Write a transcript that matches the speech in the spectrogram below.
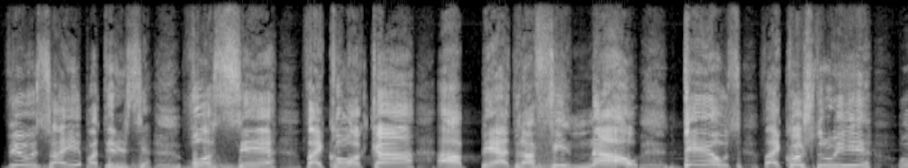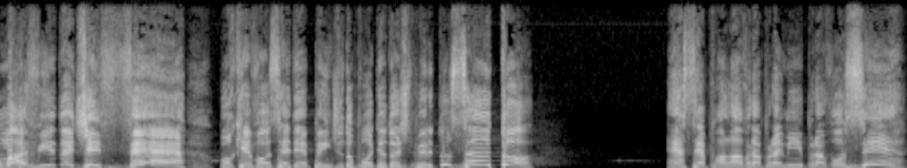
Viu isso aí, Patrícia? Você vai colocar a pedra final. Deus vai construir uma vida de fé, porque você depende do poder do Espírito Santo. Essa é a palavra para mim e para você.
